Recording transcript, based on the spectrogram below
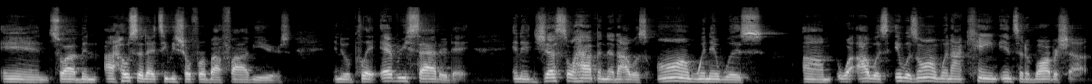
and so I've been I hosted that TV show for about five years, and it would play every Saturday. And it just so happened that I was on when it was um well, I was it was on when I came into the barbershop,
